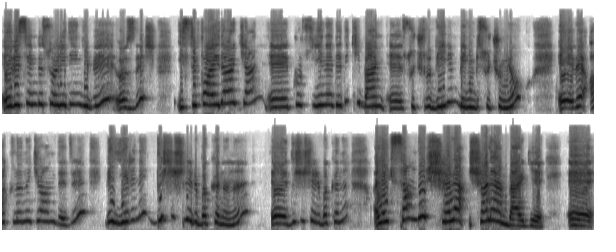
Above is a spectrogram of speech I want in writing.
E, ve senin de söylediğin gibi Özdeş istifa ederken e, Kurs yine dedi ki ben e, suçlu değilim, benim bir suçum yok e, ve aklanacağım dedi ve yerine Dışişleri Bakanı'nı e, Dışişleri Bakanı Alexander Schallenberg'i e,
